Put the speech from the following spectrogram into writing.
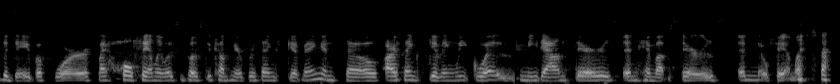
the day before my whole family was supposed to come here for Thanksgiving, and so our Thanksgiving week was me downstairs and him upstairs, and no family time.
